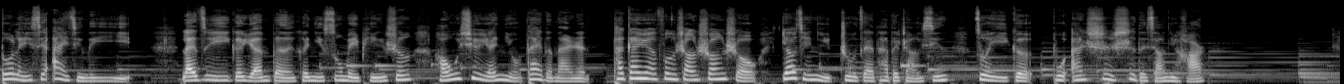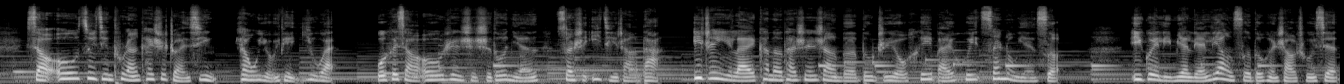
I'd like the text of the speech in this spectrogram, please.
多了一些爱情的意义，来自于一个原本和你素昧平生、毫无血缘纽带的男人，他甘愿奉上双手，邀请你住在他的掌心，做一个不谙世事的小女孩。小欧最近突然开始转性，让我有一点意外。我和小欧认识十多年，算是一起长大，一直以来看到他身上的都只有黑白灰三种颜色。衣柜里面连亮色都很少出现，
